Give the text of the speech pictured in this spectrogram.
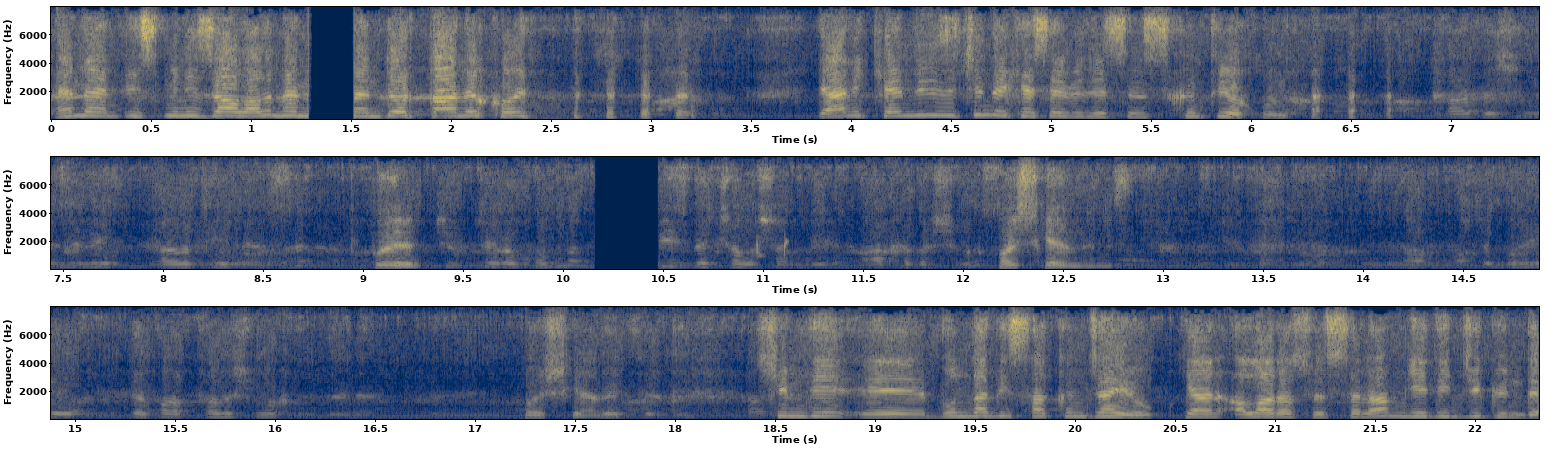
Hemen isminizi alalım. Hemen dört tane koyun. yani kendiniz için de kesebilirsiniz. Sıkıntı yok bunda. Kardeşimizi bir tanıtayım ben size. Buyurun. Türk Telekom'da bizde çalışan bir arkadaşımız. Hoş geldiniz. İşte buraya ilk defa tanışmak üzere Hoş geldiniz. Şimdi e, bunda bir sakınca yok. Yani Allah Resulü Selam 7. günde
